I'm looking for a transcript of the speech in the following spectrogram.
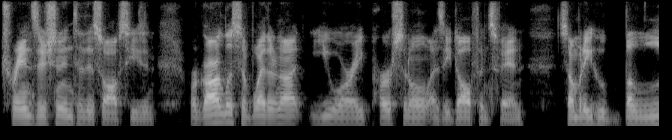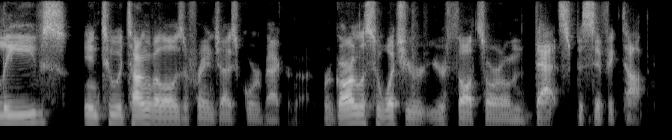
transition into this offseason, regardless of whether or not you are a personal, as a Dolphins fan, somebody who believes in Tua Tagovailoa as a franchise quarterback or not, regardless of what your, your thoughts are on that specific topic.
